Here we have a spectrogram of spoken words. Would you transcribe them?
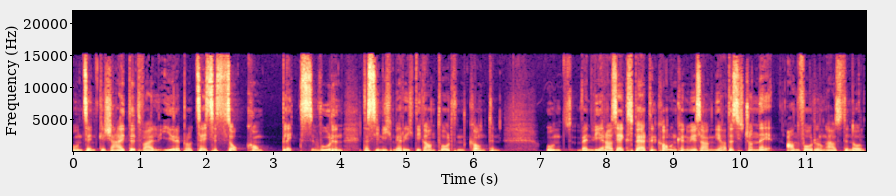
und sind gescheitert, weil ihre Prozesse so komplex wurden, dass sie nicht mehr richtig antworten konnten. Und wenn wir als Experten kommen, können wir sagen, ja, das ist schon eine Anforderung aus der Norm,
